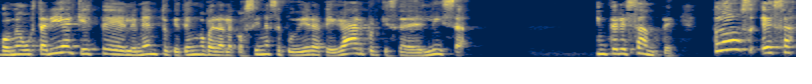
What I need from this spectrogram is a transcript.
O me gustaría que este elemento que tengo para la cocina se pudiera pegar porque se desliza. Interesante. Todas esas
